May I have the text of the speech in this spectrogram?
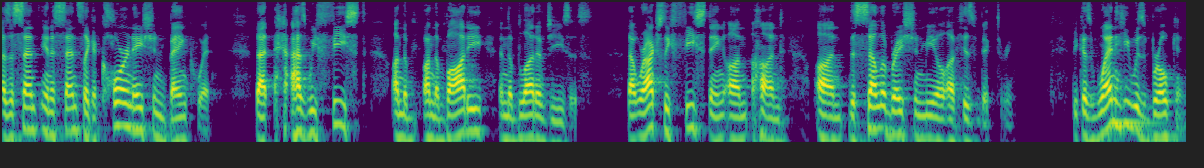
as a sense, in a sense, like a coronation banquet, that as we feast on the, on the body and the blood of Jesus, that we're actually feasting on, on, on the celebration meal of his victory. Because when he was broken,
